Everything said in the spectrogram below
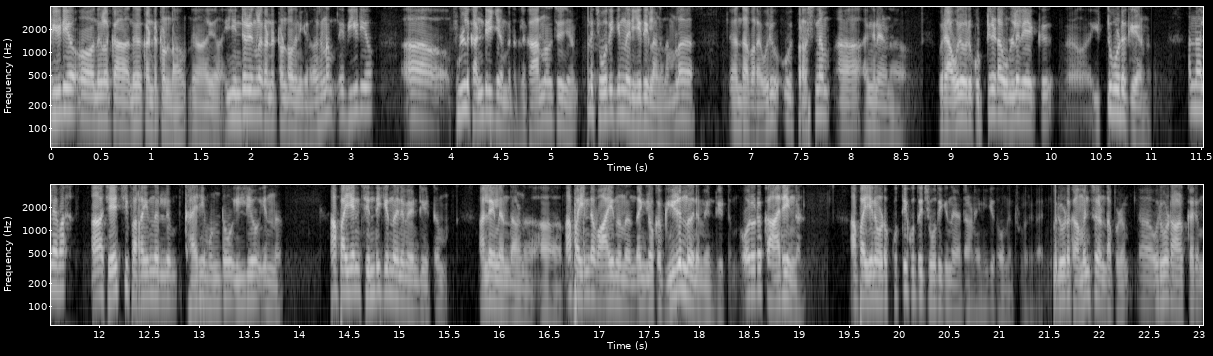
വീഡിയോ നിങ്ങൾ കണ്ടിട്ടുണ്ടാവും. ഈ ഇന്റർവ്യൂ നിങ്ങൾ കണ്ടിട്ടുണ്ടോ എനിക്ക് കാരണം വീഡിയോ ഫുള്ള് കണ്ടിരിക്കാൻ പറ്റത്തില്ല. കാരണം വെച്ച് കഴിഞ്ഞാൽ ചോദിക്കുന്ന രീതിയിലാണ്. നമ്മൾ എന്താ പറയുക ഒരു പ്രശ്നം എങ്ങനെയാണ്? ഒരു ഒരു- ഒരു കുട്ടിയുടെ ഉള്ളിലേക്ക് ഇട്ടുകൊടുക്കുകയാണ്. എന്നാലേ ആ- ചേച്ചി പറയുന്നതിലും കാര്യമുണ്ടോ ഇല്ലയോ എന്ന് ആ പയ്യൻ ചിന്തിക്കുന്നതിന് വേണ്ടിയിട്ടും അല്ലെങ്കിൽ എന്താണ് ആ, പയ്യന്റെ വായിൽ നിന്ന് എന്തെങ്കിലുമൊക്കെ വീഴുന്നതിന് വേണ്ടിയിട്ടും ഓരോരോ കാര്യങ്ങൾ ആ പയ്യനോട് കുത്തി കുത്തി ചോദിക്കുന്നതായിട്ടാണ് എനിക്ക് തോന്നിയിട്ടുള്ള ഒരു കാര്യം. ഒരുപാട് കമന്റ്സ് കണ്ടപ്പോഴും ഒരുപാട് ആൾക്കാരും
